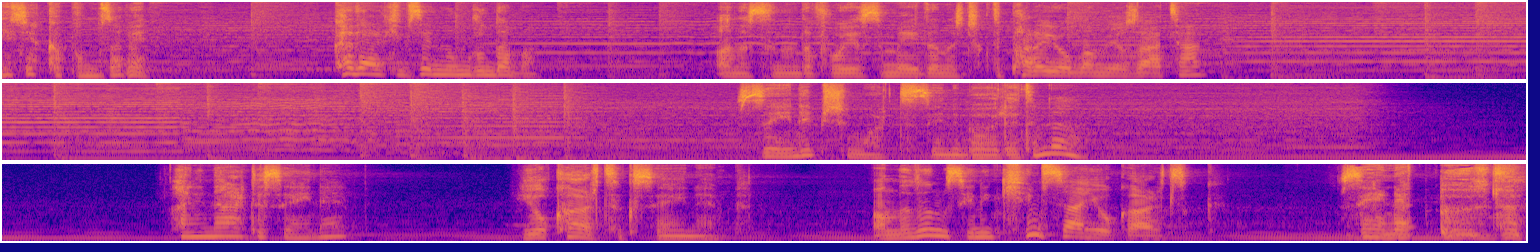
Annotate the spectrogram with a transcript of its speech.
Gelecek kapımıza be? Kader kimsenin umurunda mı? Anasının da foyası meydana çıktı. Para yollamıyor zaten. Zeynep şımarttı seni böyle değil mi? Hani nerede Zeynep? Yok artık Zeynep. Anladın mı? Senin kimsen yok artık. Zeynep öldü.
